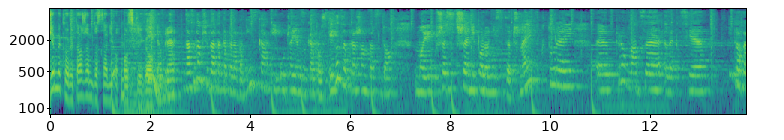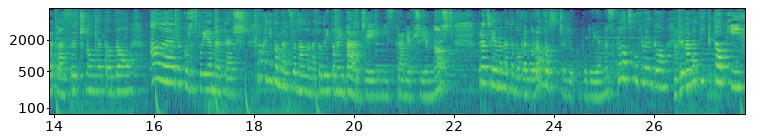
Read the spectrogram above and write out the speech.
Idziemy korytarzem do sali od polskiego. Dzień dobry, nazywam się Beata Kapela-Bagińska i uczę języka polskiego. Zapraszam Was do mojej przestrzeni polonistycznej, w której e, prowadzę lekcje i trochę klasyczną metodą, ale wykorzystujemy też trochę niekonwencjonalne metody i to najbardziej mi sprawia przyjemność. Pracujemy metodą Lego Logos, czyli budujemy z klocków Lego, nagrywamy TikToki.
